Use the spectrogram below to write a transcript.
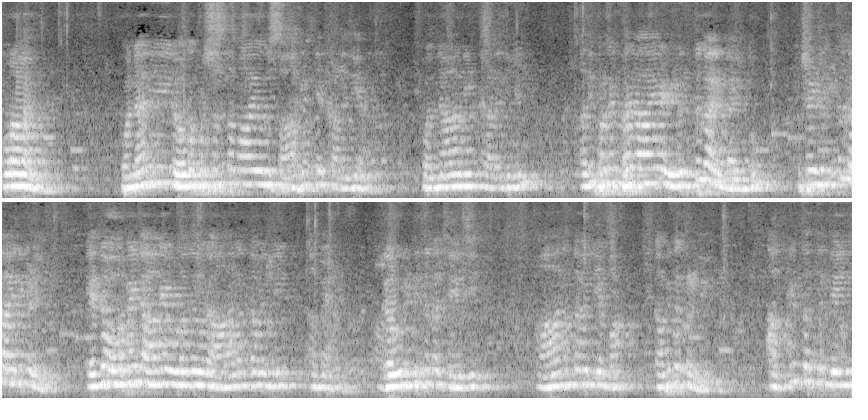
കുറവാണ്. പൊന്നാനി ലോകപ്രശസ്തമായ ഒരു സാഹിത്യ കളരിയാണ്. പൊന്നാനി കളരിയിൽ അതിപ്രഗത്ഭരായ എഴുത്തുകാരുണ്ടായിരുന്നു. പക്ഷെ എഴുത്തുകാരികളിൽ എന്റെ ഓർമ്മയിൽ ആകെ ഉള്ളത് ഒരു ആനന്ദവല്ലി അമ്മയാണ്. ഗൗരി ചേച്ചി ആനന്ദവല്ലിയമ്മ കവിതകൾ എഴുതിയിരുന്നു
